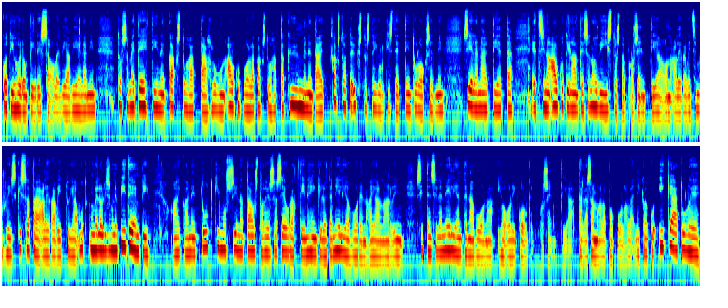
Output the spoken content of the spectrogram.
kotihoidon piirissä olevia vielä, niin tuossa me tehtiin 2000-luvun alkupuolella 2010 tai 2011 julkistettiin tulokset, niin siellä näytti, että, että siinä alkutilanteessa noin 15 prosenttia on aliravitsemusriskissä tai aliravittuja, mutta kun meillä oli semmoinen pitempi aikainen tutkimus siinä taustalla, jossa seurattiin henkilöitä neljän vuoden ajalla, niin sitten sillä neljäntenä vuonna jo oli 30 prosenttia tällä samalla populalla. Eli kun ikää tulee,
